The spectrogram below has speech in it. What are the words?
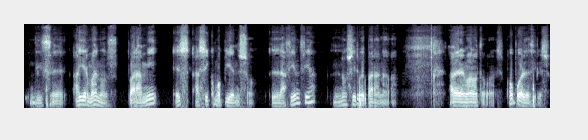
dice, hay hermanos, para mí es así como pienso, la ciencia no sirve para nada. A ver, hermano Tomás, ¿cómo puedes decir eso?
